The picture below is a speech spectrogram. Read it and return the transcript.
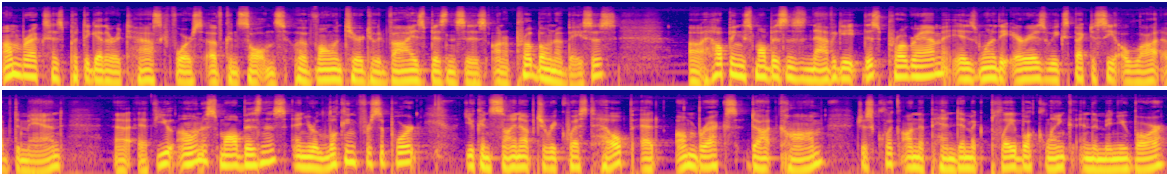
Umbrex has put together a task force of consultants who have volunteered to advise businesses on a pro bono basis uh, helping small businesses navigate this program is one of the areas we expect to see a lot of demand. Uh, if you own a small business and you're looking for support, you can sign up to request help at umbrex.com. Just click on the pandemic playbook link in the menu bar.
